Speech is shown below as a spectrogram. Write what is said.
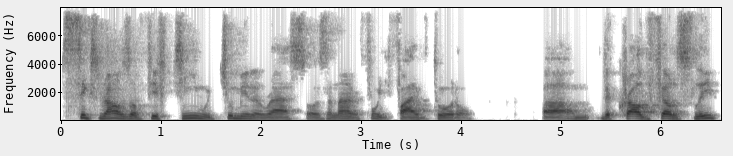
six rounds of 15 with two minute rest. So it was an iron 45 total. Um, the crowd fell asleep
